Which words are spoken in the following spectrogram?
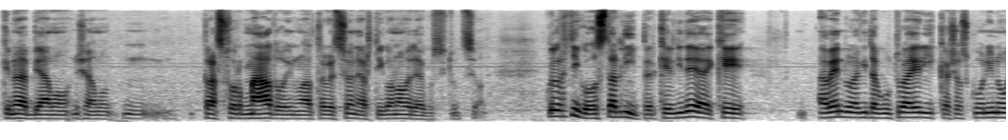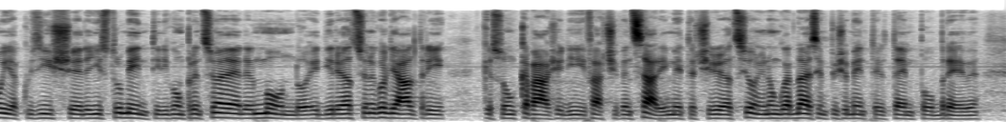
che noi abbiamo diciamo, trasformato in un'altra versione dell'articolo 9 della Costituzione. Quell'articolo sta lì perché l'idea è che avendo una vita culturale ricca, ciascuno di noi acquisisce degli strumenti di comprensione del mondo e di relazione con gli altri che sono capaci di farci pensare, di metterci in relazioni, non guardare semplicemente il tempo breve.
